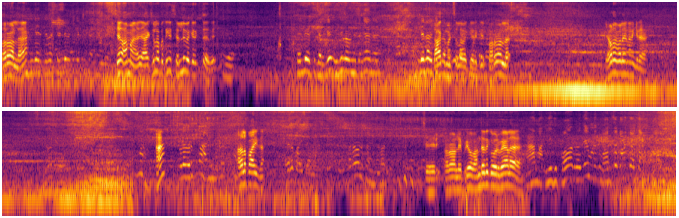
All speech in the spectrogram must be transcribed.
பரவாயில்ல. சரி ஆமாம் அது ஆக்சுவலாக பார்த்தீங்கன்னா செல்லு வைக்கிறதுக்கு அது இது. செல்லு வச்சுக்கிறது இதில் ஒன்று தனியாக இதெல்லாம் டாக்குமெண்ட்ஸ் எல்லாம் வைக்கிறதுக்கு. பரவாயில்ல. எவ்வளோ விலைன்னு நினைக்கிற? ஆ? அதில் பாதி தான் சார் பரவாயில்ல. எப்படியோ வந்ததுக்கு ஒரு வேலை. ஆமாம் இது போடுறதே உனக்கு வருஷ கணக்கு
